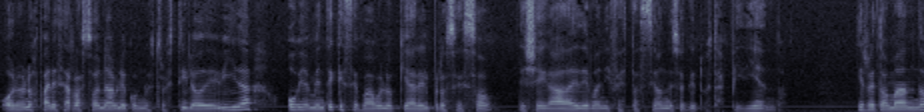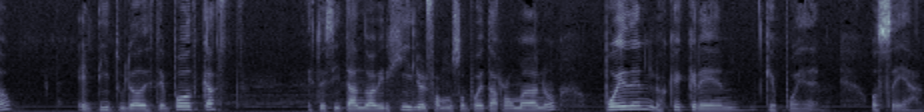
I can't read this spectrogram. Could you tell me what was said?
o no nos parece razonable con nuestro estilo de vida, obviamente que se va a bloquear el proceso de llegada y de manifestación de eso que tú estás pidiendo. Y retomando el título de este podcast, estoy citando a Virgilio, el famoso poeta romano, pueden los que creen que pueden. O sea,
